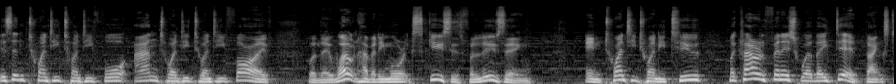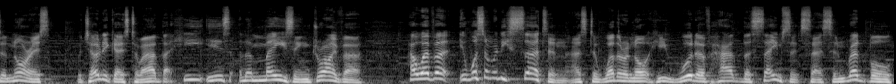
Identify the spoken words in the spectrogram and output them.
is in 2024 and 2025, when they won't have any more excuses for losing. In 2022, McLaren finished where they did thanks to Norris, which only goes to add that he is an amazing driver. However, it wasn't really certain as to whether or not he would have had the same success in Red Bull,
